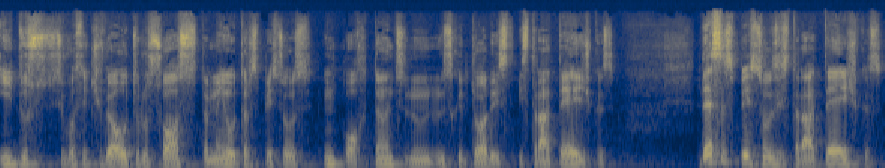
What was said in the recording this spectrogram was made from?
e do, se você tiver outros sócios também, outras pessoas importantes no, no escritório estratégicas, dessas pessoas estratégicas,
